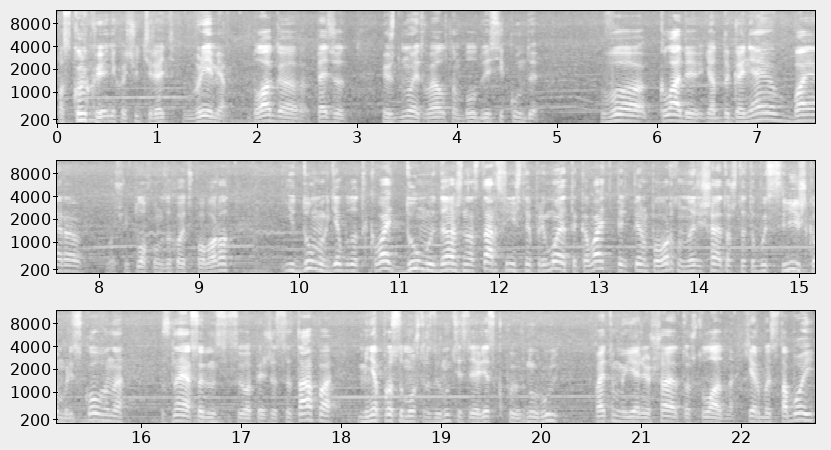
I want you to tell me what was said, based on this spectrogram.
поскольку я не хочу терять время. Благо, опять же, между мной и Твайлтом было 2 секунды. В клабе я догоняю Байера, очень плохо он заходит в поворот. И думаю, где буду атаковать. Думаю, даже на старт финишной прямой атаковать перед первым поворотом, но решаю то, что это будет слишком рискованно. Зная особенности своего, опять же, сетапа, меня просто может развернуть, если я резко поверну руль. Поэтому я решаю то, что ладно, хер бы с тобой.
